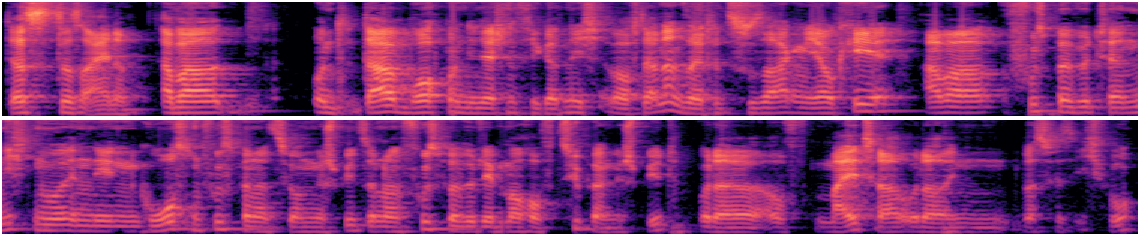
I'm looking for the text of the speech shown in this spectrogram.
Das ist das eine. Aber, und da braucht man die Nations League halt nicht. Aber auf der anderen Seite zu sagen, ja, okay, aber Fußball wird ja nicht nur in den großen Fußballnationen gespielt, sondern Fußball wird eben auch auf Zypern gespielt oder auf Malta oder in was weiß ich wo.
